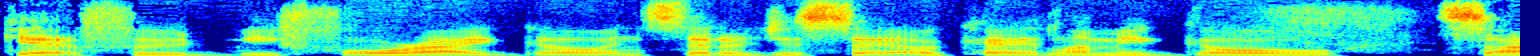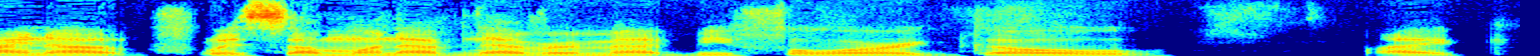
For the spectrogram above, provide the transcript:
get food before I go instead of just say, okay, let me go sign up with someone I've never met before, go like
